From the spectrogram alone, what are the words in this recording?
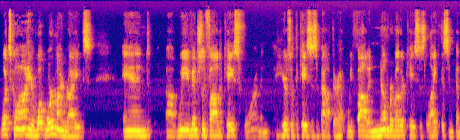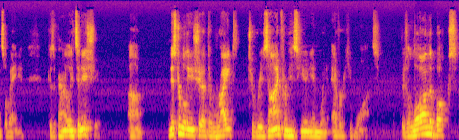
"What's going on here? What were my rights?" And uh, we eventually filed a case for him. And here's what the case is about. There, we filed a number of other cases like this in Pennsylvania, because apparently it's an issue. Um, Mr. Molina should have the right to resign from his union whenever he wants. There's a law in the books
